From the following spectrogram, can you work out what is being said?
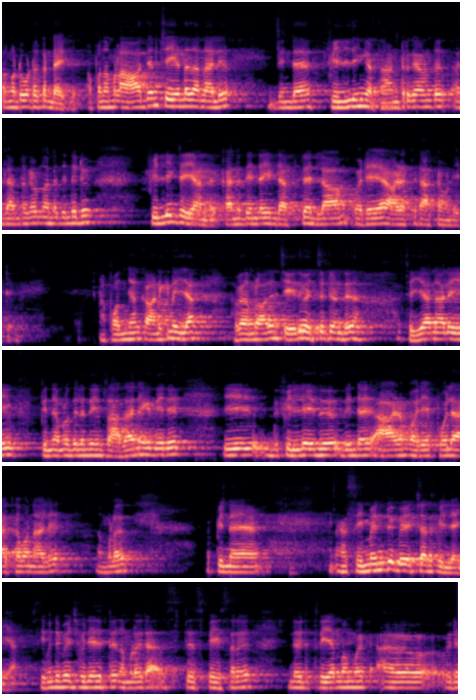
അങ്ങോട്ടും ഇങ്ങോട്ടൊക്കെ ഉണ്ടായിരിക്കും. അപ്പോൾ നമ്മൾ ആദ്യം ചെയ്യേണ്ടത് പറഞ്ഞാൽ ഇതിന്റെ ഫില്ലിങ് ആണ്. അണ്ടർഗ്രൗണ്ട് അല്ല അണ്ടർഗ്രൗണ്ട് നല്ല ഇതിന്റെ ഒരു ഫില്ലിങ് ചെയ്യാണ്ട്. കാരണം ഇതിന്റെ ഈ ഡെപ്ത് എല്ലാം ഒരേ ആഴത്തിലാക്കാൻ വേണ്ടിയിട്ട്. അപ്പോൾ അത് ഞാൻ കാണിക്കണില്ല. അപ്പോൾ നമ്മൾ ആദ്യം ചെയ്ത് വെച്ചിട്ടുണ്ട്. ചെയ്യാനാൽ ഈ പിന്നെ നമ്മൾ ഇതിലെന്ത് ചെയ്യും? സാധാരണഗതിയിൽ ഈ ഇത് ഫില്ല് ചെയ്ത് ഇതിന്റെ ആഴം ഒരേപോലെ ആക്കുക പറഞ്ഞാൽ നമ്മൾ പിന്നെ സിമെന്റ് ഉപയോഗിച്ച് അത് ഫില്ല് ചെയ്യാം. സിമെന്റ് ഉപയോഗിച്ച് ഫില്ല് ചെയ്തിട്ട് നമ്മൾ സ്പേസറിന്റെ ഒരു ത്രീ എം എം ഒരു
